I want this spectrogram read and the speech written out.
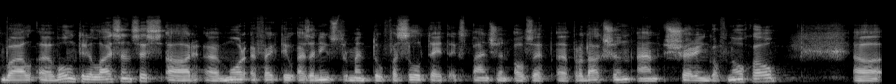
While uh, voluntary licenses are uh, more effective as an instrument to facilitate expansion of the uh, production and sharing of know-how, uh,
